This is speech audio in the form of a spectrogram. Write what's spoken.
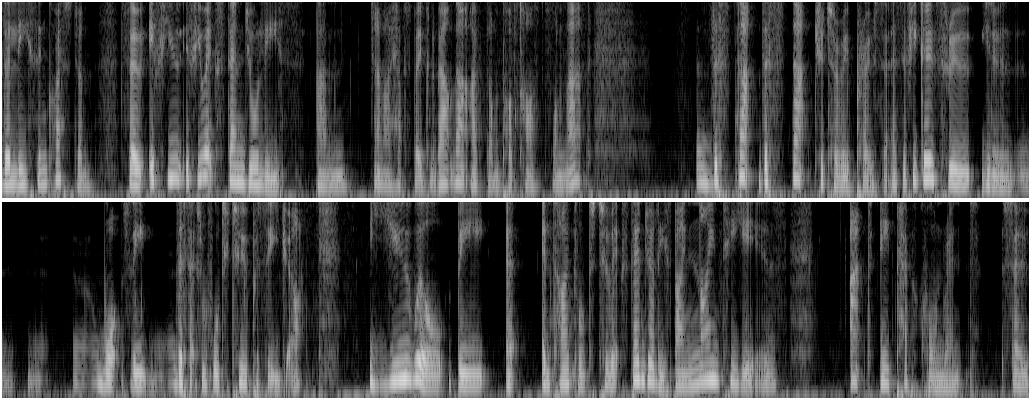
the lease in question. So if you if you extend your lease, um, and I have spoken about that, I've done podcasts on that. The stat the statutory process. If you go through, you know, what the the Section Forty Two procedure, you will be uh, entitled to extend your lease by ninety years at a peppercorn rent. So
